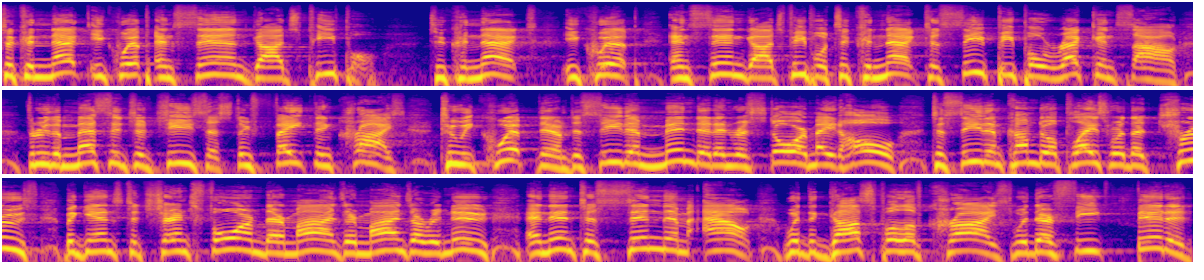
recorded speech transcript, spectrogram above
to connect, equip, and send God's people. To connect, equip, and send God's people. To connect, to see people reconciled through the message of Jesus, through faith in Christ, to equip them, to see them mended and restored, made whole, to see them come to a place where the truth begins to transform their minds, their minds are renewed, and then to send them out with the gospel of Christ, with their feet fitted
